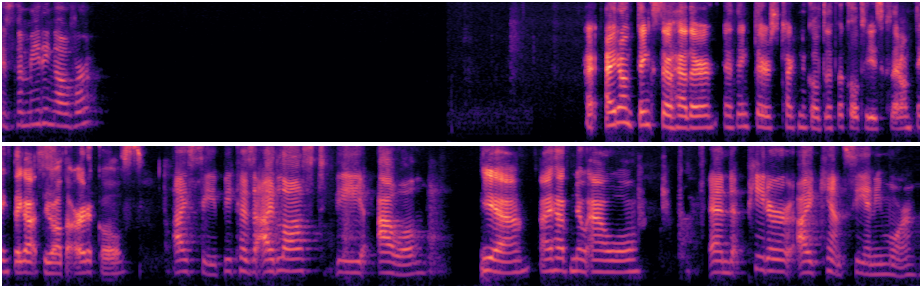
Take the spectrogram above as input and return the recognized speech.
Is the meeting over? I, I don't think so, Heather. I think there's technical difficulties because I don't think they got through all the articles. I see, because I lost the owl Yeah, I have no owl. and Peter, I can't see anymore.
